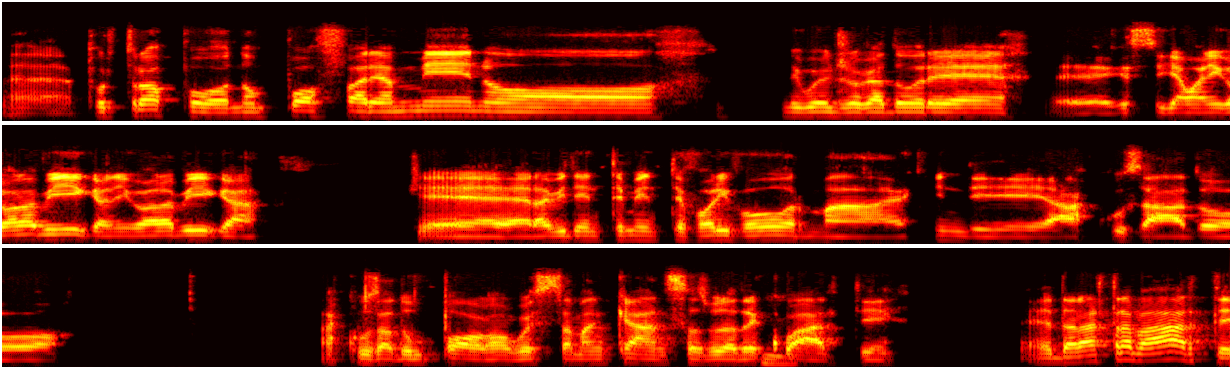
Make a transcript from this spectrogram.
eh, purtroppo non può fare a meno di quel giocatore eh, che si chiama Nicola Pica. Nicola Pica che era evidentemente fuori forma e quindi ha accusato, ha accusato un po' questa mancanza sulla tre Mm. quarti. E dall'altra parte,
